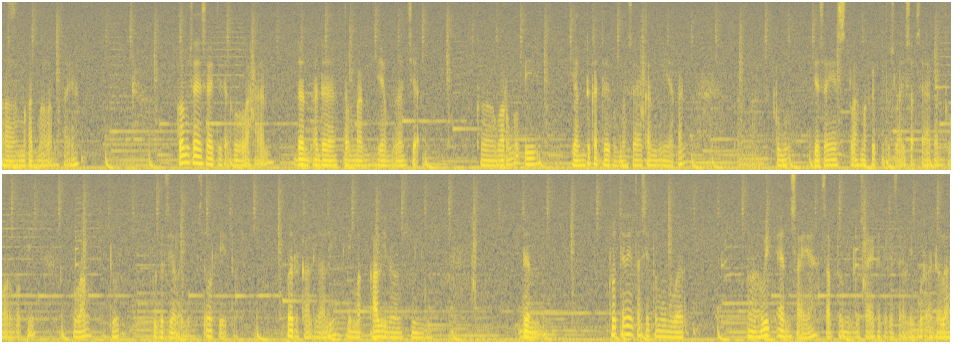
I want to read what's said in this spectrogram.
uh, makan malam saya kalau misalnya saya tidak kelelahan dan ada teman yang mengajak ke warung kopi yang dekat dari rumah saya akan mengiyakan biasanya setelah maghrib atau setelah isak saya akan keluar kopi pulang tidur bekerja lagi. Seperti itu. Berkali-kali lima kali dalam seminggu. Dan rutinitas itu membuat uh, weekend saya Sabtu Minggu saya ketika saya libur adalah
